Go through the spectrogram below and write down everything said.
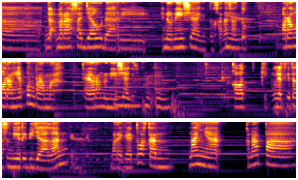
Eh, nggak uh, merasa jauh dari Indonesia gitu karena yeah. satu orang-orangnya pun ramah kayak orang Indonesia mm, gitu. Mm, mm. Kalau lihat kita sendiri di jalan, yeah. mereka itu akan nanya kenapa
